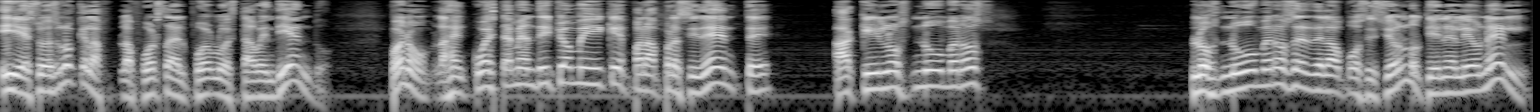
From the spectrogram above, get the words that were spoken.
Y eso es lo que la, la fuerza del pueblo está vendiendo. Bueno, las encuestas me han dicho a mí que para presidente, aquí los números, los números de la oposición lo tiene Leonel.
